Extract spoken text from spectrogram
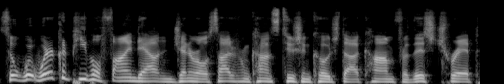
So wh- where could people find out in general, aside from ConstitutionCoach.com, for this trip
